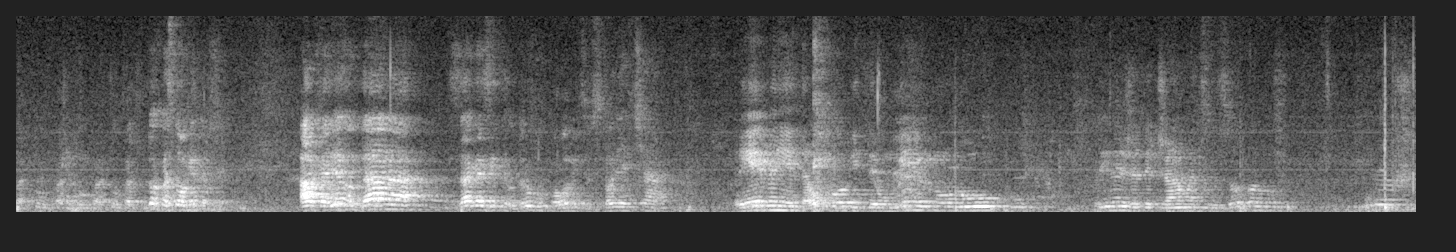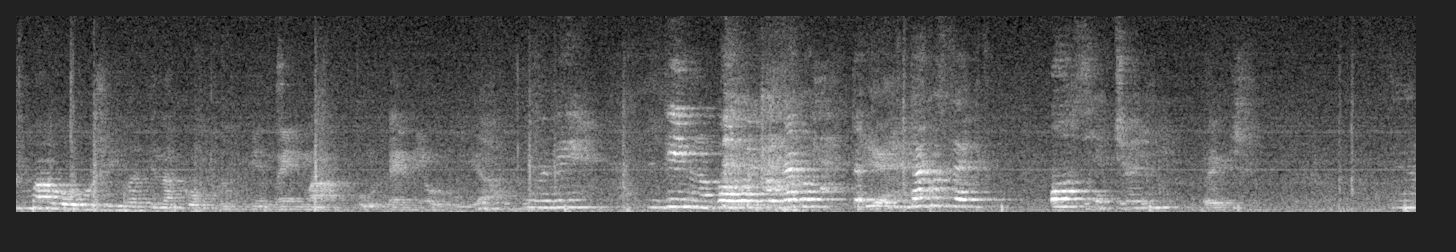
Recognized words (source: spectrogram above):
pa tu, pa tu, pa tu, pa tu, dok vas noge drže. Ali kad jednog dana zagazite u drugu polovicu stoljeća, vrijeme je da uplovite u mirnu luku, privežete čamac uz obalu i da još malo uživate na kopnu gdje nema ureni oluja. Vi divno govorite, tako, tako ste osjećajni. Previše. No,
